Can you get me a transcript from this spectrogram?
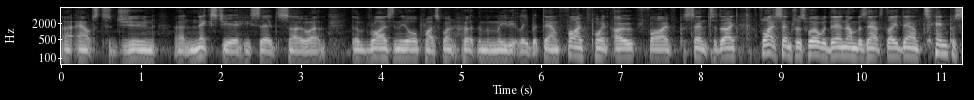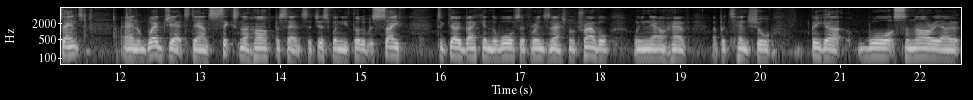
uh, out to June uh, next year, he said. So uh, the rise in the oil price won't hurt them immediately, but down 5.05% today. Flight Centre as well, with their numbers out today, down 10%, and Webjet down 6.5%. So just when you thought it was safe to go back in the water for international travel, we now have a potential bigger war scenario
